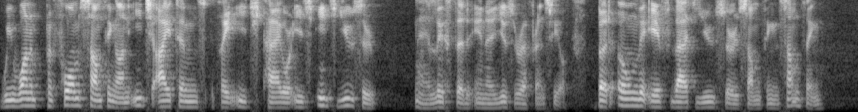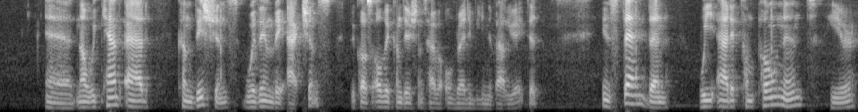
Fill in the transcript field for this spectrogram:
we want to perform something on each item say each tag or each each user uh, listed in a user reference field but only if that user something something uh, now we can't add conditions within the actions because all the conditions have already been evaluated. Instead then we add a component here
